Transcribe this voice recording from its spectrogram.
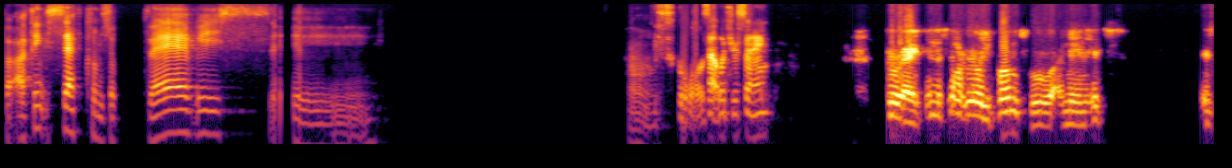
But I think Seth comes up very soon. Oh. school. Is that what you're saying? Correct. And it's not really homeschool. I mean, it's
